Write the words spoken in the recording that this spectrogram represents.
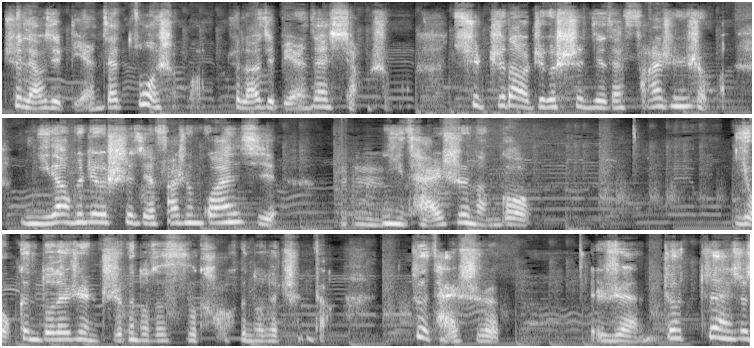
去了解别人在做什么，去了解别人在想什么，去知道这个世界在发生什么，你一定要跟这个世界发生关系，嗯，你才是能够。有更多的认知，更多的思考，更多的成长，这才是人，就这才是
